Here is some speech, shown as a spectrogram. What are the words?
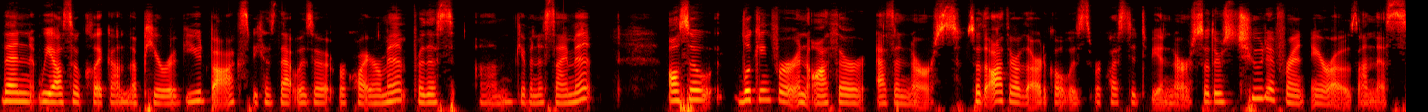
Then we also click on the peer reviewed box because that was a requirement for this um, given assignment. Also looking for an author as a nurse. So the author of the article was requested to be a nurse. So there's two different arrows on this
